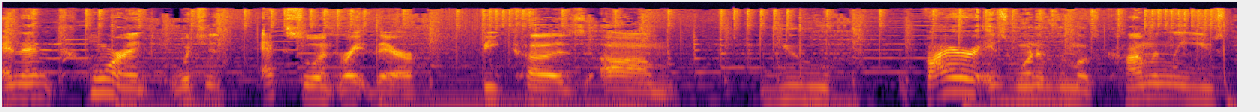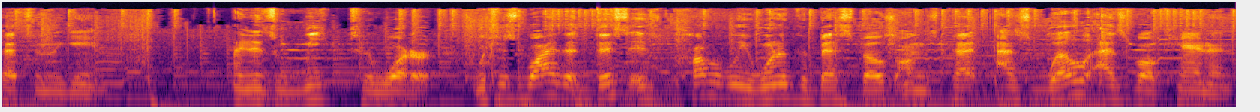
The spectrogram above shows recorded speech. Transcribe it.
and then Torrent, which is excellent right there, because um, you fire is one of the most commonly used pets in the game and is weak to water, which is why that this is probably one of the best spells on this pet, as well as Volcanon.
